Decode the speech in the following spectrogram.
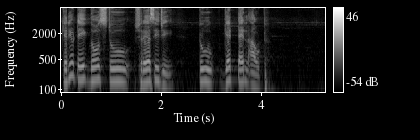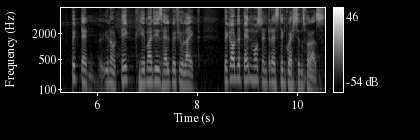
Can you take those to Shreyasi ji to get 10 out? Pick 10. You know, take Hemaji's help if you like. Pick out the 10 most interesting questions for us.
